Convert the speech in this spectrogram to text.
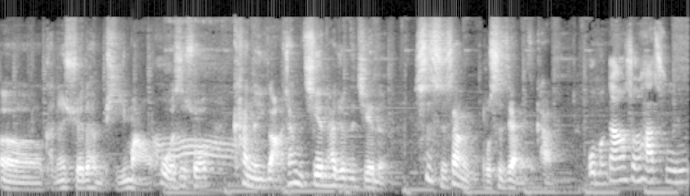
呃，可能学的很皮毛，或者是说哦看了一个好像尖，他就是尖的。事实上不是这样子看，我们刚刚说他出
